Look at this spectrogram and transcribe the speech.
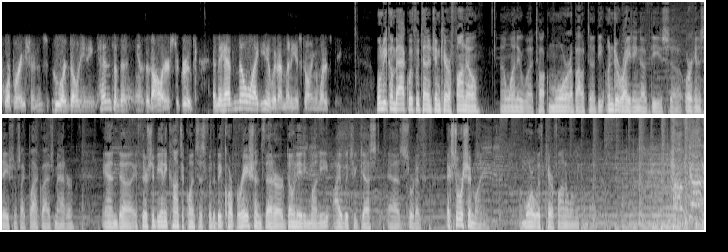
corporations who are donating tens of millions of dollars to groups, and they have no idea where that money is going and what it's being. When we come back with Lieutenant Jim Carafano, I want to uh, talk more about uh, the underwriting of these uh, organizations like Black Lives Matter. And uh, if there should be any consequences for the big corporations that are donating money, I would suggest as sort of extortion money. Uh, more with Carafano when we come back. I've got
